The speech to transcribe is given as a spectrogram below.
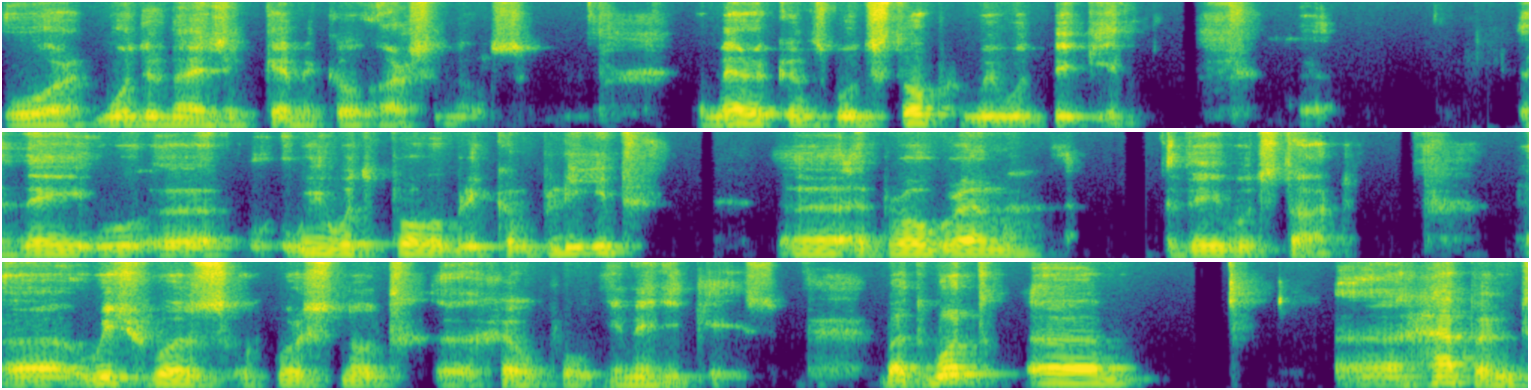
or modernizing chemical arsenals. Americans would stop, we would begin they uh, we would probably complete uh, a program they would start, uh, which was of course not helpful in any case. But what um, happened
